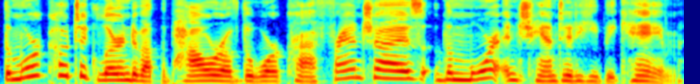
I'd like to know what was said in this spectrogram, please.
The more Kotick learned about the power of the Warcraft franchise, the more enchanted he became.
